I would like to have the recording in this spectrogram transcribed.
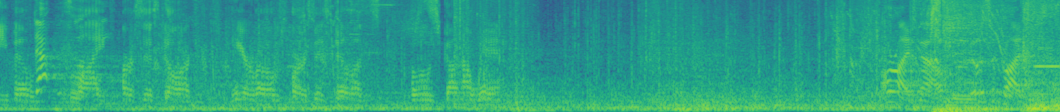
evil. That was light versus dark. Heroes versus villains. Who's gonna win? All right now, no surprises.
